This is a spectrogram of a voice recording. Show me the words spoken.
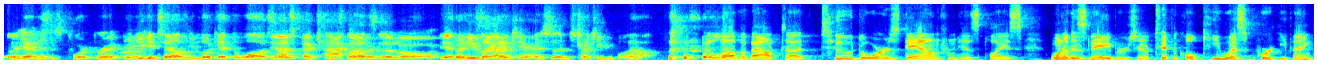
this is poured brick. But you can tell if you look at the wall, it's Yeah, not it's, it's spectacular. not at all. Yeah. But he's like, I don't care. I just, I'm just trying to keep people out. I love about uh, two doors down from his place, one of his neighbors, you know, typical Key West quirky thing,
